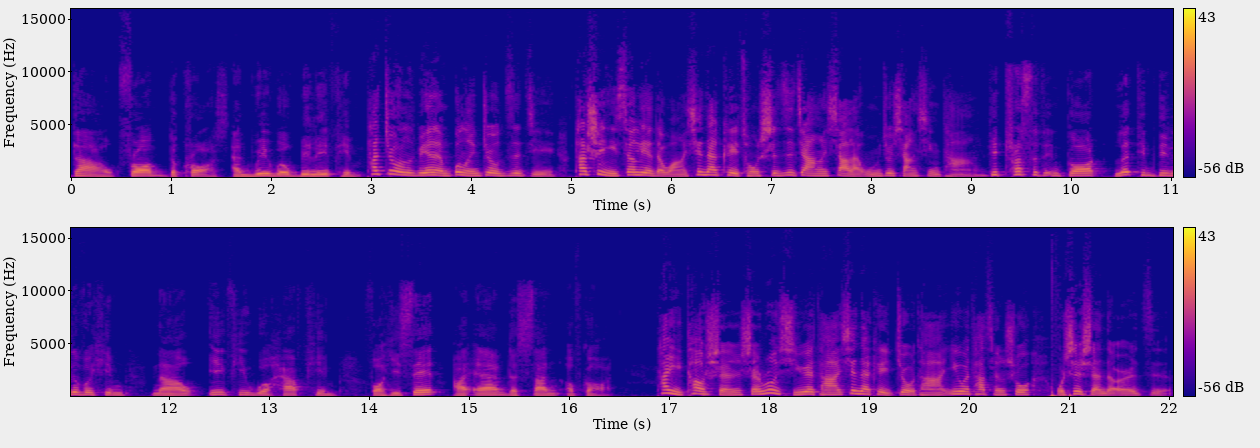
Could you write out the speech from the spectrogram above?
down from the cross, and we will believe him. 他救了别人，不能救自己。他是以色列的王，现在可以从十字架上下来，我们就相信他。 He trusted in God, let him deliver him now if he will have him. For he said, I am the Son of God. 他倚靠神，神若喜悦他，现在可以救他，因为他曾说我是神的儿子。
